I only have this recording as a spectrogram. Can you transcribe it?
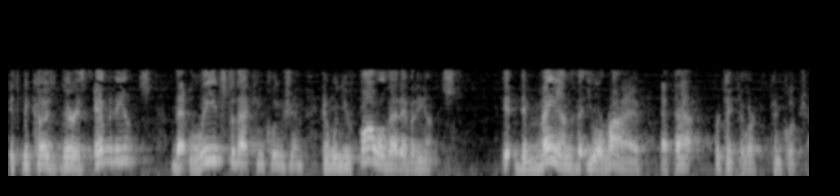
It's because there is evidence that leads to that conclusion, and when you follow that evidence, it demands that you arrive at that particular conclusion.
